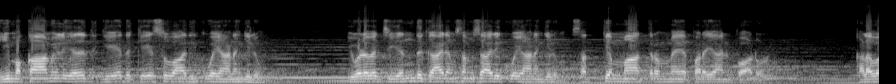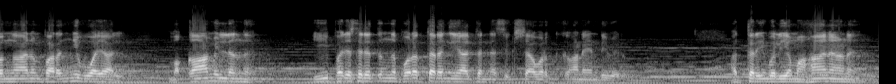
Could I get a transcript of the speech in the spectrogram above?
ഈ മക്കാമിൽ ഏത് ഏത് കേസ് വാദിക്കുകയാണെങ്കിലും ഇവിടെ വെച്ച് എന്ത് കാര്യം സംസാരിക്കുകയാണെങ്കിലും സത്യം മാത്രമേ പറയാൻ പാടുള്ളൂ. കളവങ്ങാനും പറഞ്ഞു പോയാൽ മക്കാമിൽ നിന്ന് ഈ പരിസരത്ത് നിന്ന് പുറത്തിറങ്ങിയാൽ തന്നെ ശിക്ഷ അവർക്ക് കാണേണ്ടി വരും. അത്രയും വലിയ മഹാനാണ്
